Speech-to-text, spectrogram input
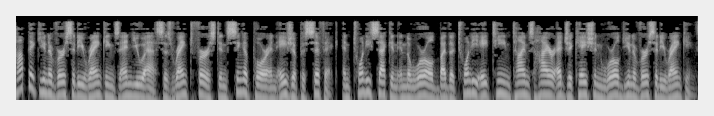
Topic University rankings NUS is ranked first in Singapore and Asia Pacific, and 22nd in the world by the 2018 Times Higher Education World University Rankings,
